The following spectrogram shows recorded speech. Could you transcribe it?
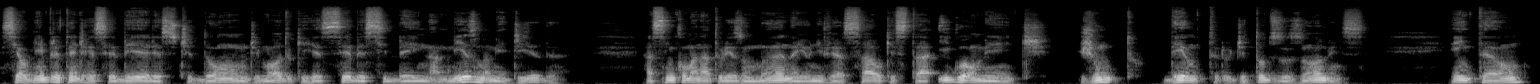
Se alguém pretende receber este dom de modo que receba esse bem na mesma medida, assim como a natureza humana e universal que está igualmente junto, dentro de todos os homens, então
